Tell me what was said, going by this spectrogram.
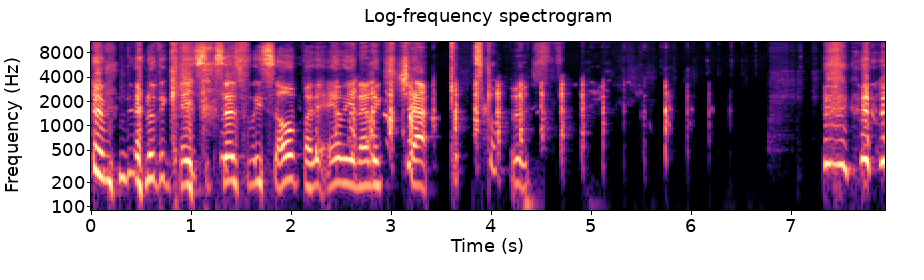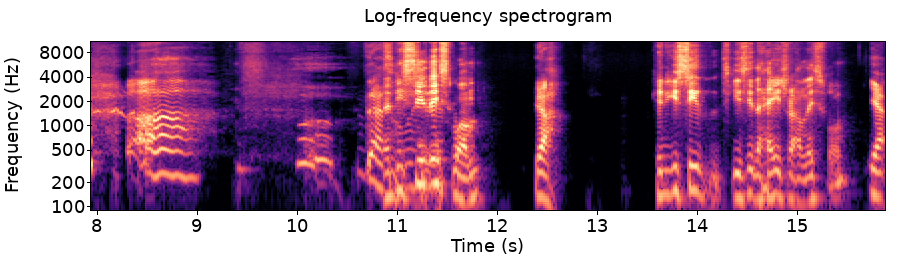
another case successfully solved by the alien addicts chat. Case closed. Ah, that's and do you see this one? Yeah, Can you see can you see the haze around this one? Yeah,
